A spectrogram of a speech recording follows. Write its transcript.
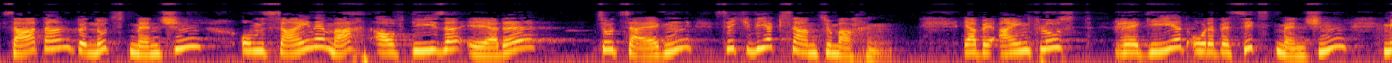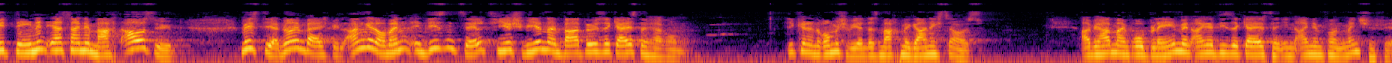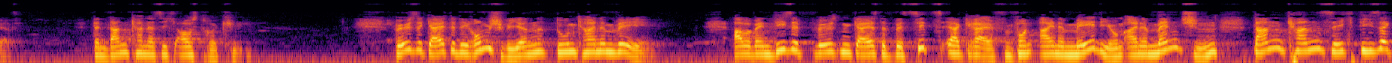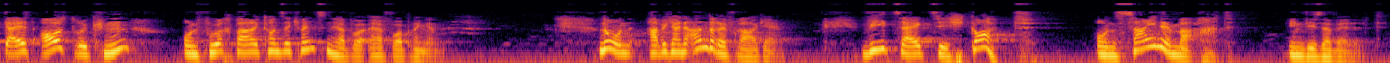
Satan benutzt Menschen, um seine Macht auf dieser Erde zu zeigen, sich wirksam zu machen. Er beeinflusst, regiert oder besitzt Menschen, mit denen er seine Macht ausübt. Wisst ihr, nur ein Beispiel. Angenommen, in diesem Zelt hier schwirren ein paar böse Geister herum. Die können rumschwirren, das macht mir gar nichts aus. Aber wir haben ein Problem, wenn einer dieser Geister in einem von Menschen fährt. Denn dann kann er sich ausdrücken. Böse Geister, die rumschwirren, tun keinem weh. Aber wenn diese bösen Geister Besitz ergreifen von einem Medium, einem Menschen, dann kann sich dieser Geist ausdrücken und furchtbare Konsequenzen hervorbringen. Nun habe ich eine andere Frage. Wie zeigt sich Gott und seine Macht in dieser Welt?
